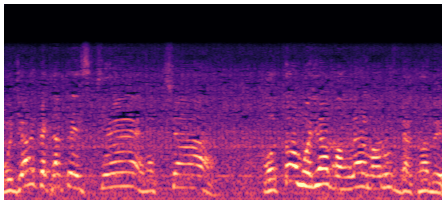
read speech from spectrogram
মজা দেখাতে এসছেন আচ্ছা। কত মজা বাংলার মানুষ দেখাবে।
